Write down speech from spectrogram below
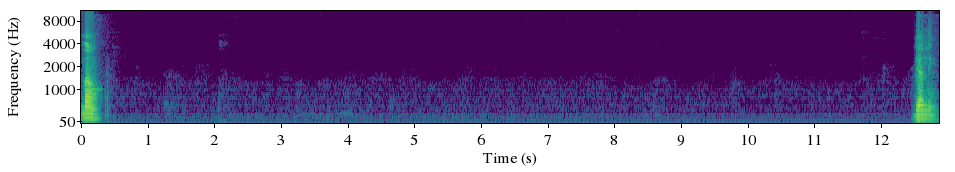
नाउ ध्यान देंगे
